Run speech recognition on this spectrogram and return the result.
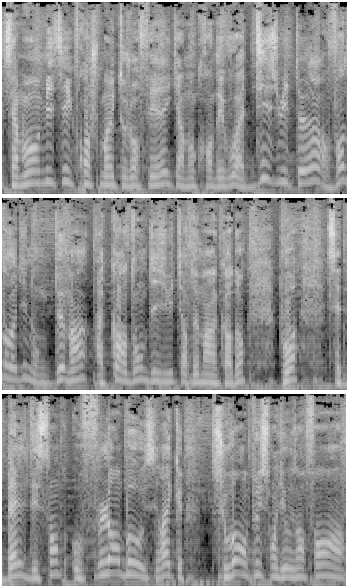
C'est un moment mythique, franchement, et toujours féerique. Hein, donc rendez-vous à 18h, vendredi, donc demain, à Cordon, 18 demain à Cordon pour cette belle descente au flambeau. C'est vrai que souvent en plus on dit aux enfants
